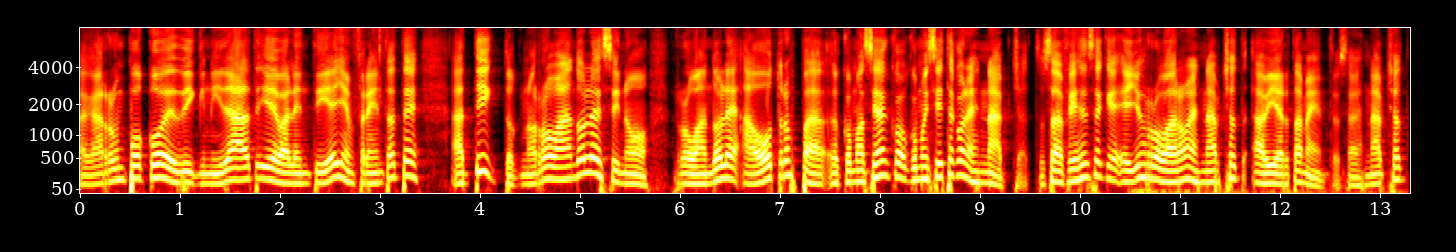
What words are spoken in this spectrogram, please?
Agarra un poco de dignidad y de valentía y enfréntate a TikTok, no robándole, sino robándole a otros, como, hacían, como hiciste con Snapchat. O sea, fíjense que ellos robaron a Snapchat abiertamente. O sea, Snapchat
